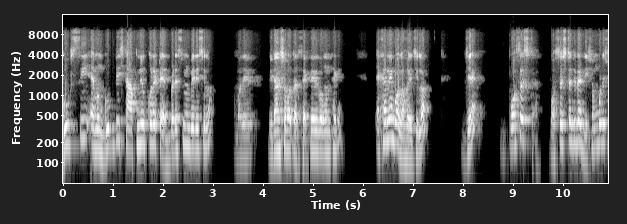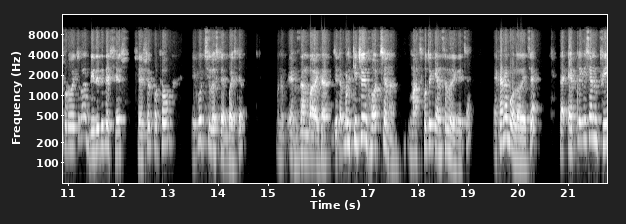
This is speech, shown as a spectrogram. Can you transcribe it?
গ্রুপ সি এবং গ্রুপ ডি স্টাফ নিয়োগ করে একটা অ্যাডভার্টাইজমেন্ট বেরিয়েছিল আমাদের বিধানসভা তার সেক্রেটারি ভবন থেকে। এখানে বলা হয়েছিল যে প্রসেসটা প্রসেসটা যেটা ডিসেম্বরে শুরু হয়েছিল, ধীরে ধীরে শেষ, শেষের পথেও এগোচ্ছিল স্টেপ বাই স্টেপ মানে এক্সাম বা এটা যেটা মানে কিছুই হচ্ছে না, মাঝপথে ক্যান্সেল হয়ে গেছে। এখানে বলা হয়েছে the application fee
